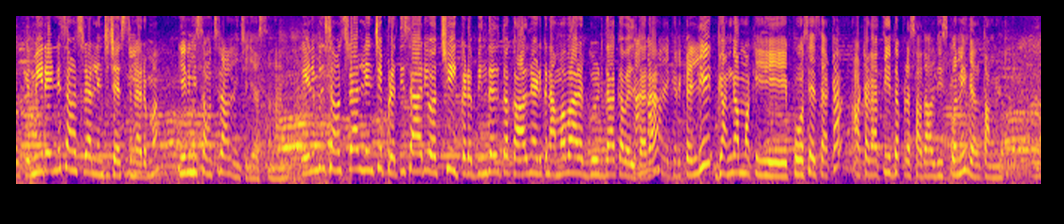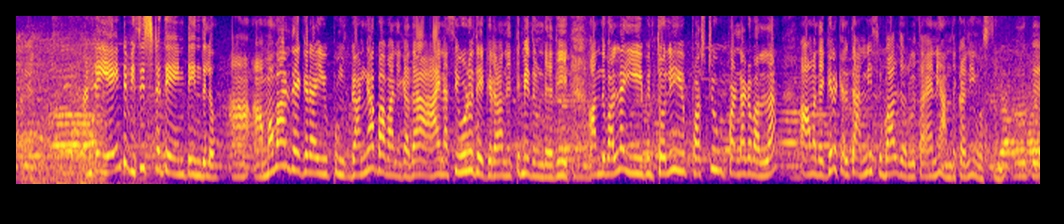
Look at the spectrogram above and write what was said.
ఓకే. మీరు ఎన్ని సంవత్సరాల నుంచి చేస్తున్నారమ్మా? ఎనిమిది సంవత్సరాల నుంచి చేస్తున్నాను. ఎనిమిది సంవత్సరాల నుంచి ప్రతిసారి వచ్చి ఇక్కడ బిందెలతో కాలు నడుకుని అమ్మవారి గుడి దాకా వెళ్తారా? దగ్గరికి వెళ్ళి గంగమ్మకి పోసేశాక అక్కడ తీర్థ ప్రసాదాలు తీసుకొని వెళ్తాం ఇంటికి. ఓకే. అంటే ఏంటి విశిష్టత ఏంటి ఇందులో? అమ్మవారి దగ్గర ఇప్పుడు గంగా భవాని కదా ఆయన శివుడు దగ్గర నెత్తి మీద ఉండేది. అందువల్ల ఈ తొలి ఫస్ట్ పండగ వల్ల ఆమె దగ్గరికి వెళ్తే అన్ని శుభాలు జరుగుతాయని అందుకని వస్తున్నాం. ఓకే.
